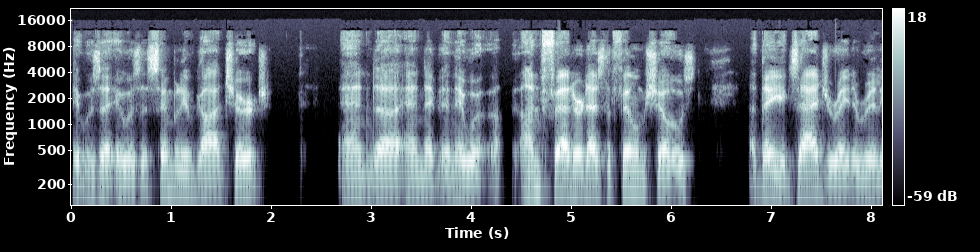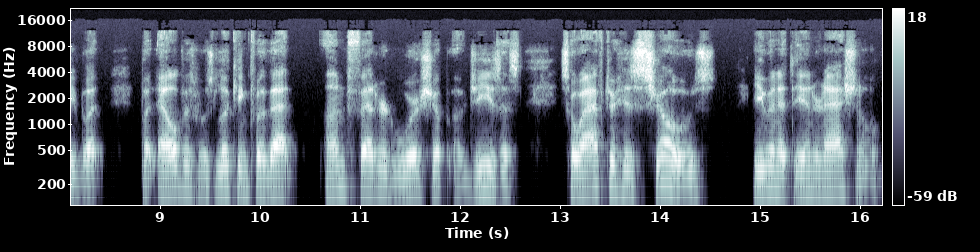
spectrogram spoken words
It was a it was Assembly of God church, and uh, and they, and they were unfettered as the film shows. Uh, they exaggerated really, but but Elvis was looking for that unfettered worship of Jesus. So after his shows, even at the International,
